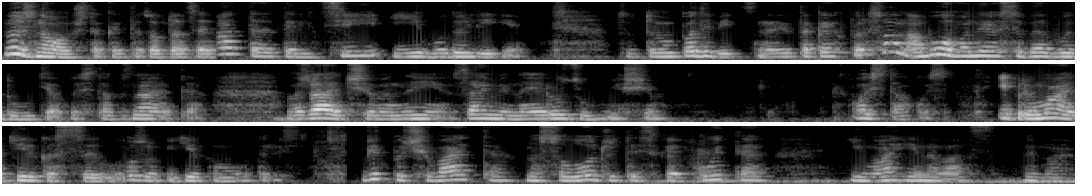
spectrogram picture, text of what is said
Ну і знову ж таки, тобто це тати, тельці і водолії. Тобто подивіться на таких персон, або вони себе ведуть якось так, знаєте, вважають, що вони самі найрозумніші. Ось так ось. І приймають тільки силу, розум і тільки мудрість. Відпочивайте, насолоджуйтесь, кайфуйте, і магії на вас немає.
